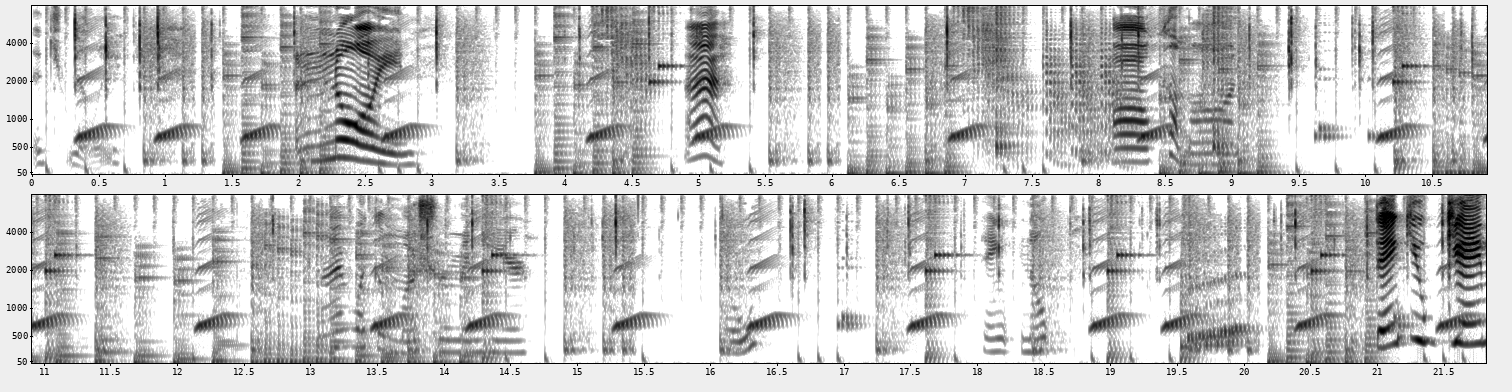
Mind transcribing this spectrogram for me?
It's really annoying. Ah. Oh, come on. Can I have like a mushroom in here? No. Thank, nope. Thank you, game.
